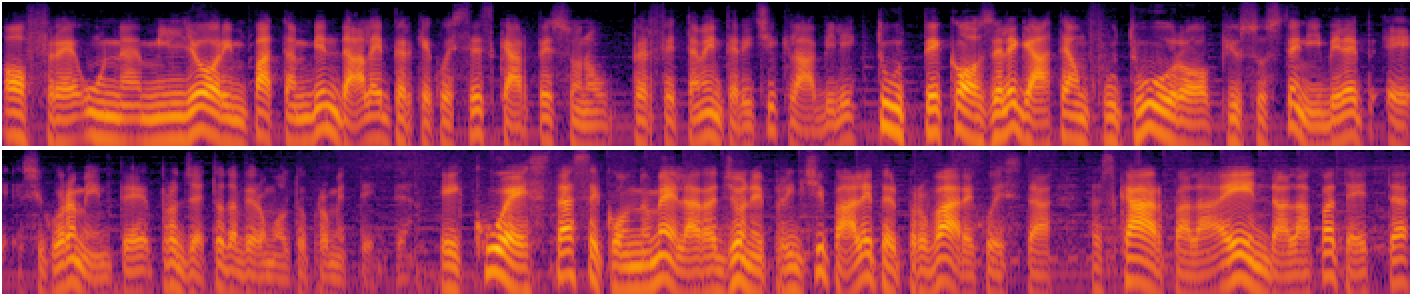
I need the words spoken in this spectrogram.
offre un miglior impatto ambientale perché queste scarpe sono perfettamente riciclabili, tutte cose legate a un futuro più sostenibile e sicuramente progetto davvero molto promettente. E questa secondo me è la ragione principale per provare questa scarpa, la Enda, la Patette,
